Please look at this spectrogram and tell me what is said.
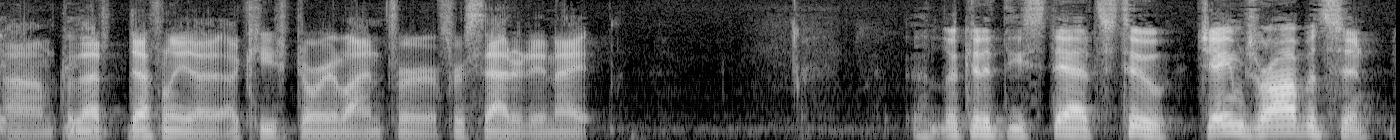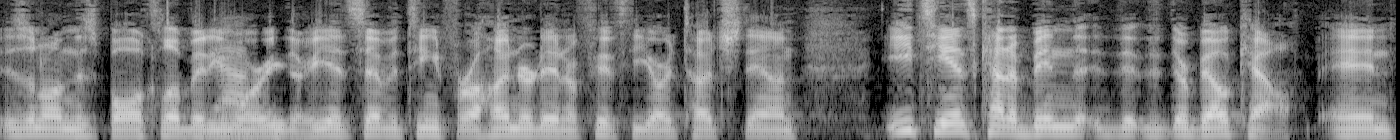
Um, so that's definitely a, a key storyline for, for Saturday night. Looking at these stats too, James Robinson isn't on this ball club anymore yeah. either. He had 17 for 100 and a 50 yard touchdown. ETN's kind of been the, the, their bell cow, and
